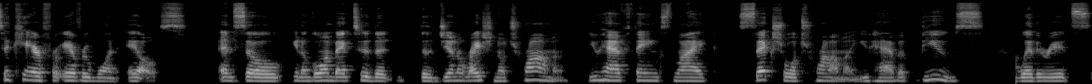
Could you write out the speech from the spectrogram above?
to care for everyone else. And so, you know, going back to the, the generational trauma, you have things like sexual trauma, you have abuse, whether it's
